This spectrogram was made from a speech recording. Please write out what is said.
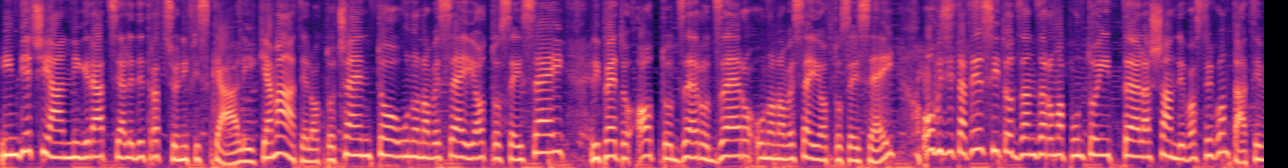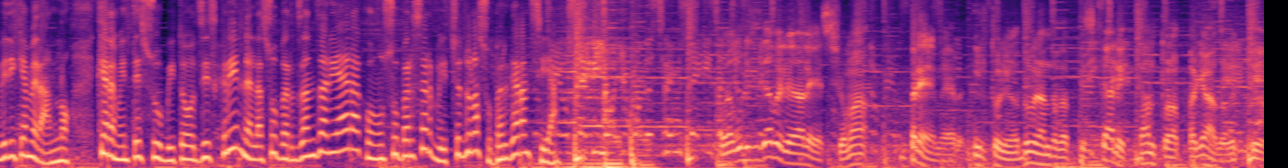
in 10 anni grazie alle detrazioni fiscali. Chiamate l'800 196 866, ripeto 800 196 866 o visitate il sito zanzaroma.it lasciando i vostri contatti e vi richiameranno chiaramente subito. Z-Screen è la super zanzariera con un super servizio ed una super garanzia. Una curiosità per Alessio, ma Bremer, il Torino, dove è andato a pescare e quanto l'ha pagato? Perché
